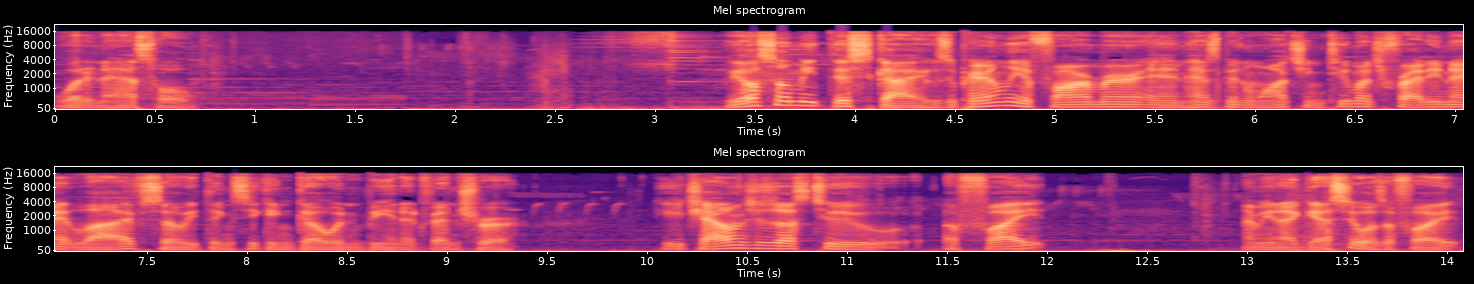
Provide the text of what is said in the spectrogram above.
what an asshole. We also meet this guy who's apparently a farmer and has been watching too much Friday Night Live, so he thinks he can go and be an adventurer. He challenges us to a fight. I mean, I guess it was a fight.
